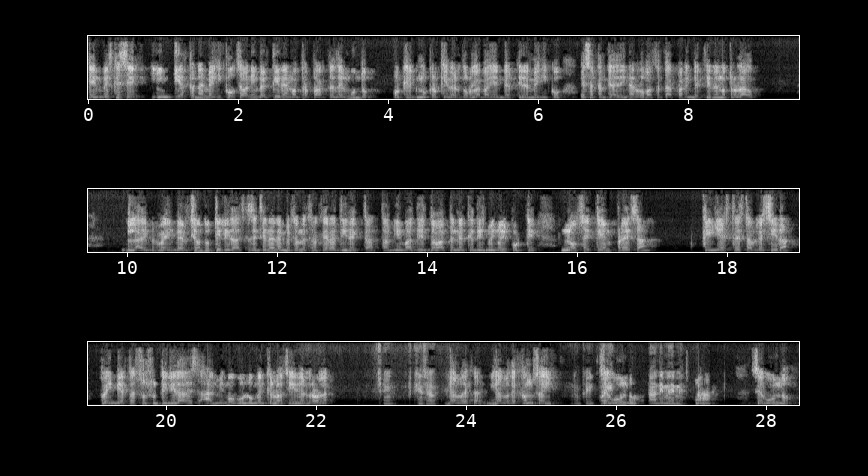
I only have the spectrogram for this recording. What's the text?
en vez que se inviertan en México, se van a invertir en otra parte del mundo, porque no creo que Iberdrola vaya a invertir en México esa cantidad de dinero, lo va a sacar para invertir en otro lado la reinversión de utilidades que se tiene en la inversión extranjera directa también va a, va a tener que disminuir porque no sé qué empresa que ya esté establecida reinvierta sus utilidades al mismo volumen que lo hacía Iberdrola. Sí, quién sabe. Ya lo, ya lo dejamos ahí. Segundo. Ah, dime, dime. Ajá. Segundo,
